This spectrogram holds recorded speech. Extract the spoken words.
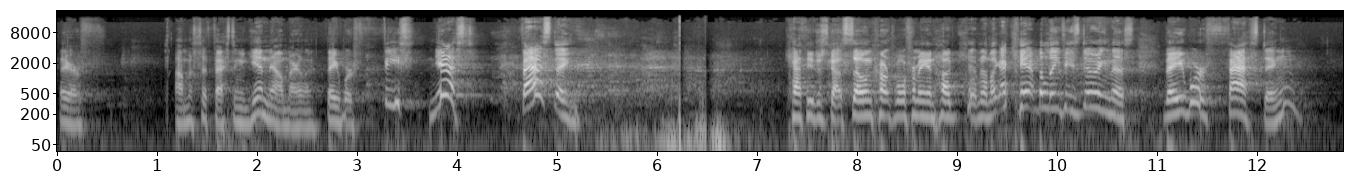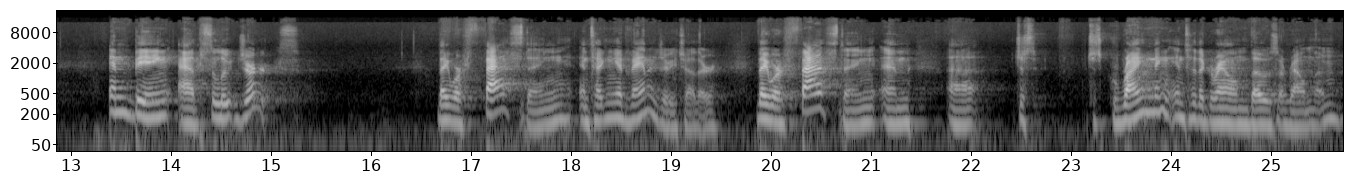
they are, I'm going to say fasting again now, Marilyn. They were feast, yes, fasting. Kathy just got so uncomfortable for me and hugged him. And I'm like, I can't believe he's doing this. They were fasting and being absolute jerks. They were fasting and taking advantage of each other. They were fasting and uh, just, just grinding into the ground those around them.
